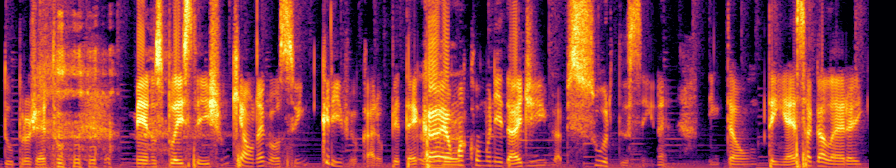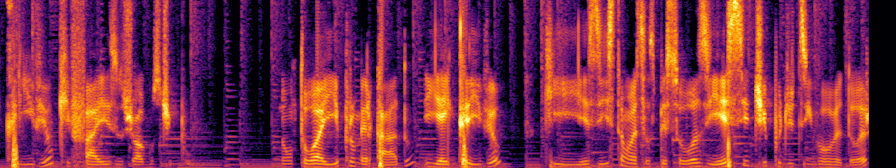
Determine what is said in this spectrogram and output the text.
do projeto Menos PlayStation, que é um negócio incrível, cara. O Peteca uhum. é uma comunidade absurda, assim, né? Então tem essa galera incrível que faz os jogos tipo. Não tô aí pro mercado e é incrível, que existam essas pessoas e esse tipo de desenvolvedor.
